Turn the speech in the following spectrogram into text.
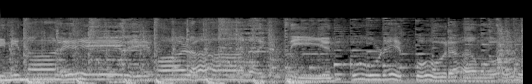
ഇനി നാളേ വാഴാനായി നീ എൻ കൂടെ പോരാമോ?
